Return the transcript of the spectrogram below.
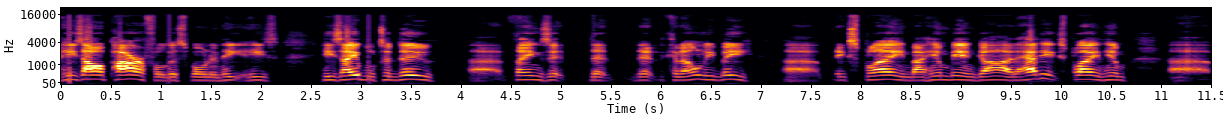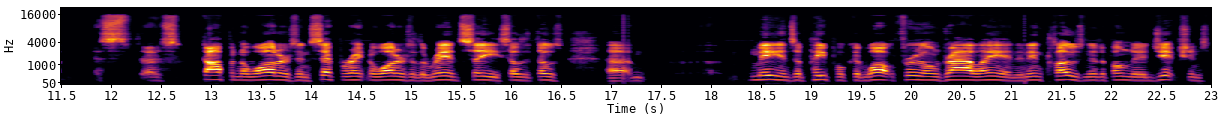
he's all powerful this morning. He he's he's able to do uh, things that that that can only be uh, explained by him being God. How do you explain him uh, uh, stopping the waters and separating the waters of the Red Sea so that those um, millions of people could walk through on dry land and then closing it upon the Egyptians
